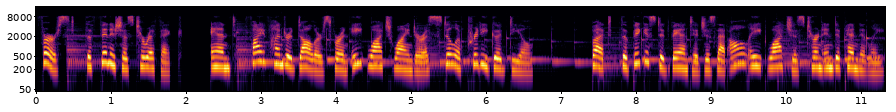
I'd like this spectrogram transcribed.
First, the finish is terrific. And, $500 for an 8-watch winder is still a pretty good deal. But, the biggest advantage is that all 8 watches turn independently.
